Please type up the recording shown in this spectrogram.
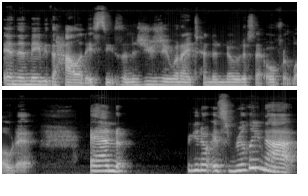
and then maybe the holiday season is usually when I tend to notice I overload it. And, you know, it's really not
